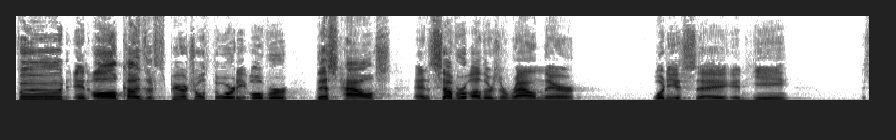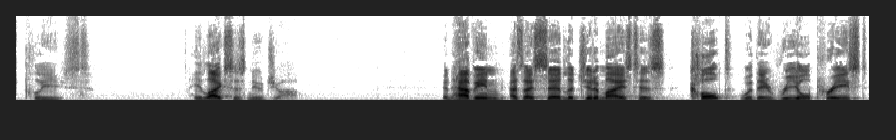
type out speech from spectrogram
food and all kinds of spiritual authority over this house and several others around there. What do you say? And he is pleased. He likes his new job. And having, as I said, legitimized his cult with a real priest,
